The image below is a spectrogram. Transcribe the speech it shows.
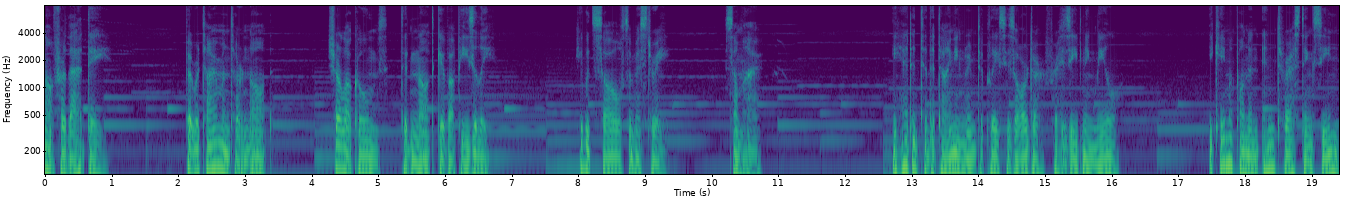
not for that day. But retirement or not, Sherlock Holmes did not give up easily. He would solve the mystery somehow. He headed to the dining room to place his order for his evening meal. He came upon an interesting scene.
